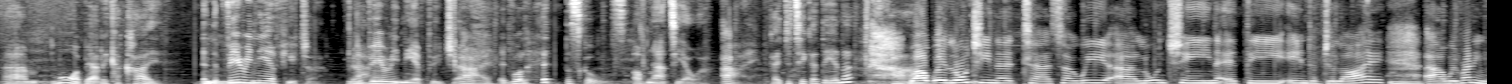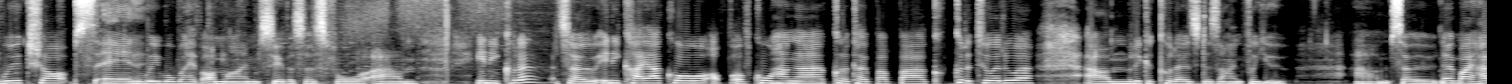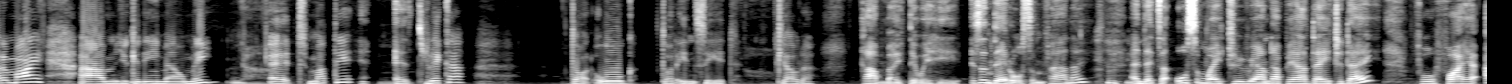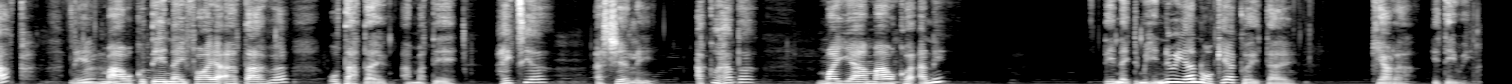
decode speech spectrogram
um, more about Reka Kai in the very near future. The Aye. very near future. Aye. It will hit the schools of Ngāti Awa. ai. Kei te tika tēnā? Well, we're launching it. Uh, so we are launching at the end of July. Mm. Uh, we're running workshops, and we will have online services for. Um, any kura, so any kaiako of, of kohanga, kura kaupapa, kura tuarua, um, Reka Kura is designed for you. Um, so, no mai haramai, um, you can email me Ngā. at mate at reka.org.nz. Kia ora. Ka mau te wehe. Isn't that awesome, whānau? and that's an awesome way to round up our day today for Fire Up. Ne? Mm. Māua ko tēnei whaia a o tātou a mate heitia, a Shelley Akuhata, mai a māua ko ane. Tēnei te mihi nui anō kia koutou. Kia ora e te.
